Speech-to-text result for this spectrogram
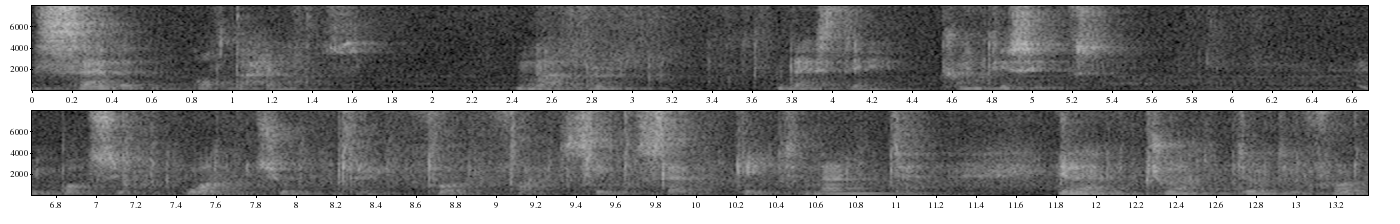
seven of diamonds, number, destiny, 26. Impossible. 1, 2, 3, 4, 5, 6, 7, 8, 9, 10, 11, 12, 13, 14,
